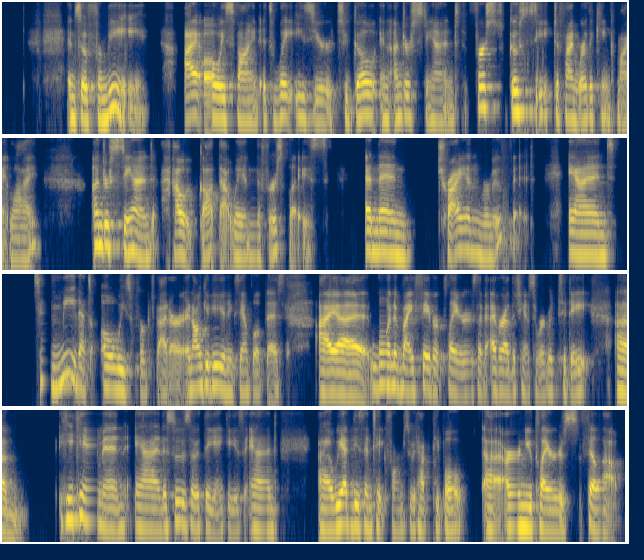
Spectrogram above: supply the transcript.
And so for me, I always find it's way easier to go and understand first, go seek to find where the kink might lie, understand how it got that way in the first place, and then try and remove it. And to me, that's always worked better. And I'll give you an example of this. I, uh, one of my favorite players I've ever had the chance to work with to date, um, he came in and this was with the Yankees and uh, we had these intake forms. We'd have people, uh, our new players, fill out,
